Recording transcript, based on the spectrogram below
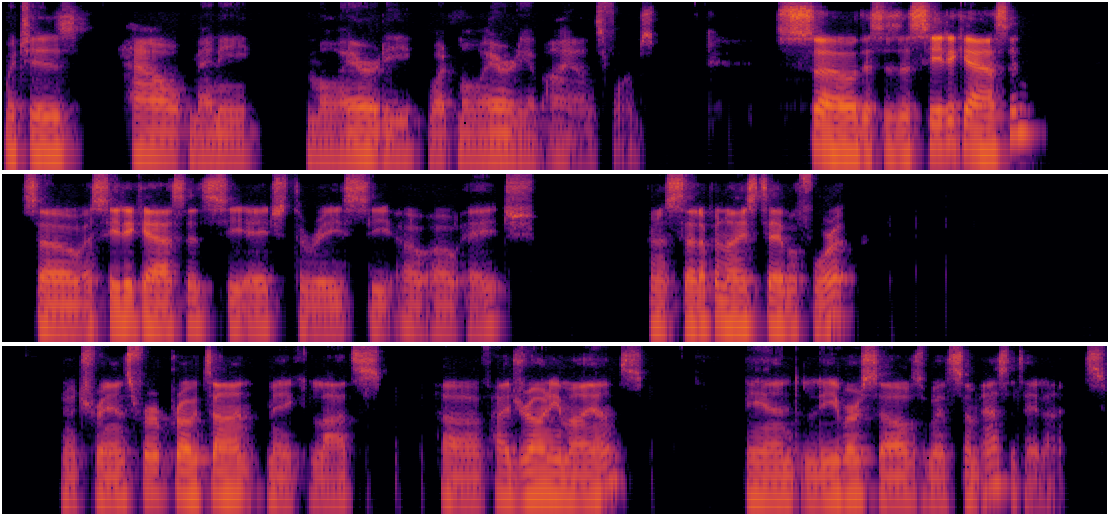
which is how many molarity, what molarity of ions forms. So this is acetic acid. So acetic acid, CH3COOH. I'm going to set up an ice table for it. I'm going to transfer a proton, make lots of hydronium ions and leave ourselves with some acetate ions.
